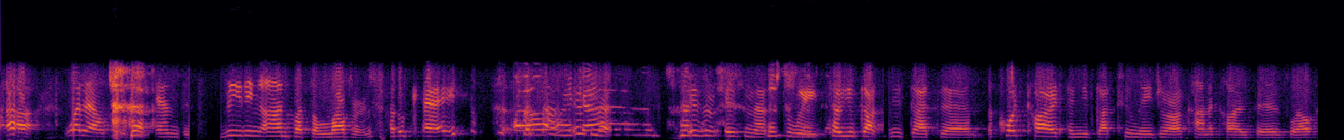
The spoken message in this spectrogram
what else did we end this reading on but the lovers, okay? Oh my isn't God. That, isn't isn't that sweet? So you've got you've got uh, a court card and you've got two major arcana cards there as well,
